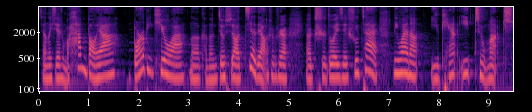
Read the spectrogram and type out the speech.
像那些什么汉堡呀。Barbecue 啊，那可能就需要戒掉，是不是？要吃多一些蔬菜。另外呢，you can't eat too much，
